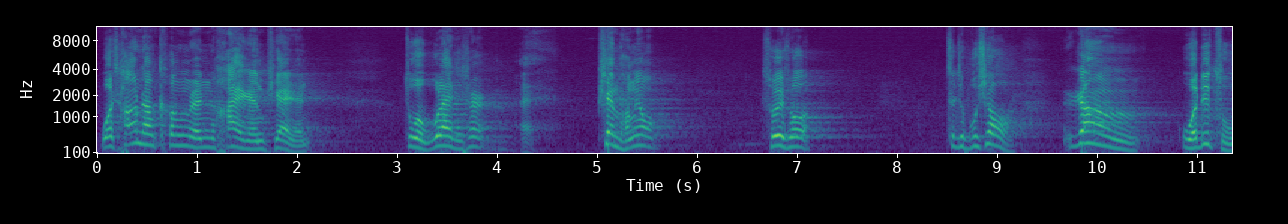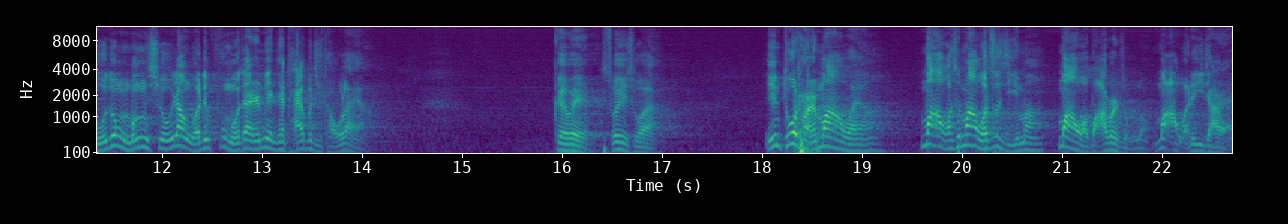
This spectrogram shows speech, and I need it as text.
我常常坑人、害人、骗人，做无赖的事儿，哎，骗朋友，所以说这就不孝啊！让我的祖宗蒙羞，让我的父母在人面前抬不起头来呀！各位，所以说啊，人多少人骂我呀？骂我是骂我自己吗？骂我八辈祖宗，骂我的一家人，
